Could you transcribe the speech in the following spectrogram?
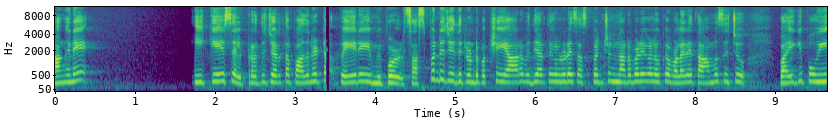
അങ്ങനെ ഈ കേസിൽ പ്രതി ചേർത്ത പതിനെട്ട് പേരെയും ഇപ്പോൾ സസ്പെൻഡ് ചെയ്തിട്ടുണ്ട്. പക്ഷേ ഈ ആറ് വിദ്യാർത്ഥികളുടെ സസ്പെൻഷൻ നടപടികളൊക്കെ വളരെ താമസിച്ചു വൈകിപ്പോയി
